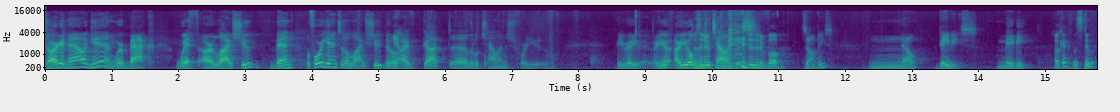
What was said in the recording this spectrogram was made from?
started now again. We're back with our live shoot. Ben, before we get into the live shoot though, Yeah. I've got a little challenge for you. Are you ready? Are you are you open to challenges? does it involve zombies? no, Babies. maybe. Okay, let's do it.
